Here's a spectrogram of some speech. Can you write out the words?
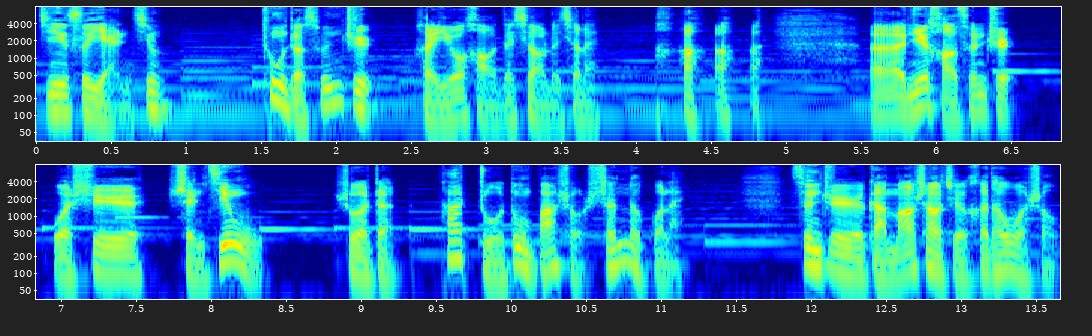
金丝眼镜，冲着孙志很友好的笑了起来。哈哈哈，呃，你好，孙志，我是沈金武。说着，他主动把手伸了过来。孙志赶忙上去和他握手。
